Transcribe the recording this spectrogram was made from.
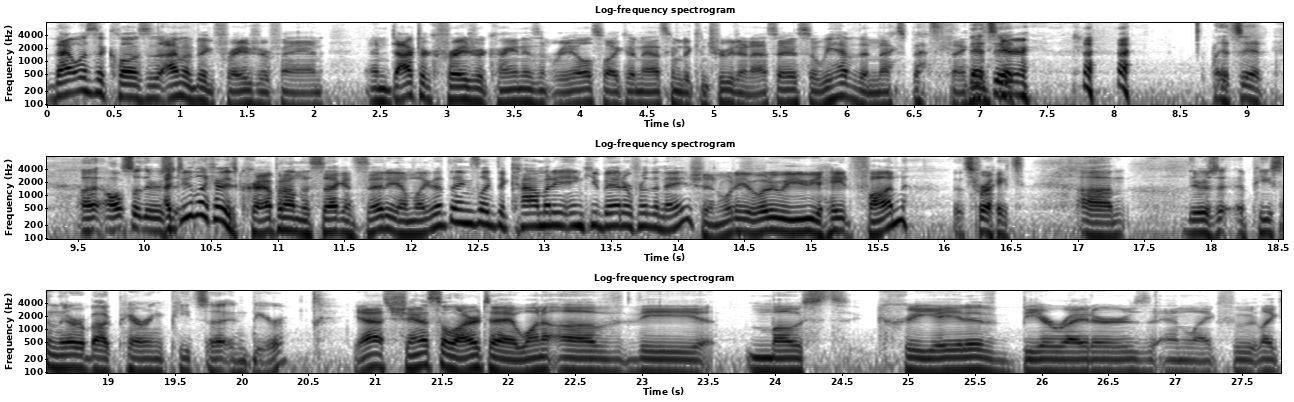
that was the closest. I'm a big Frasier fan, And Dr. Frasier Crane isn't real, so I couldn't ask him to contribute an essay. So we have the next best thing. That's here. it. That's it. Uh, also, there's I do like how he's crapping on the Second City. I'm like, that thing's like the comedy incubator for the nation. What do you? What do you, you hate fun? That's right. Um, there's a a piece in there about pairing pizza and beer. Yes, Shanna Solarte, one of the most creative beer writers and like food like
